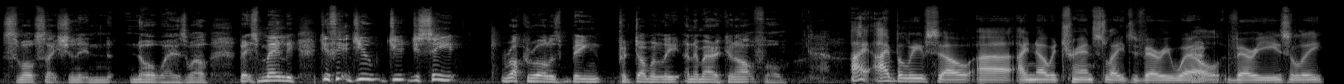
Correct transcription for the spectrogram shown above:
small section in Norway as well. But it's mainly. Do you think? Do you do you, do you see rock and roll as being predominantly an American art form? I, I believe so. Uh, I know it translates very well, very easily.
